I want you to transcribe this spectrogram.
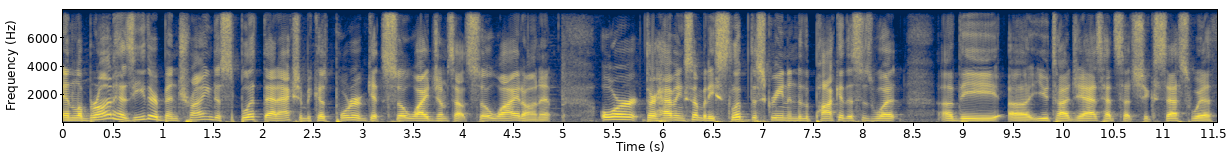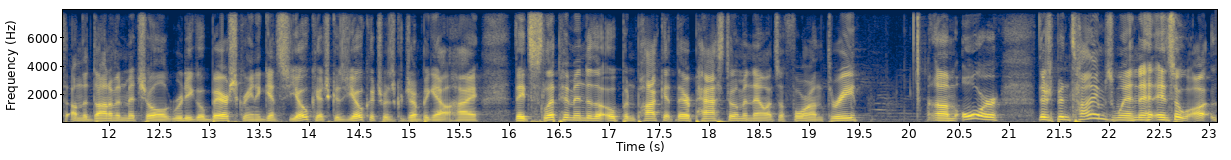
And LeBron has either been trying to split that action because Porter gets so wide, jumps out so wide on it, or they're having somebody slip the screen into the pocket. This is what uh, the uh, Utah Jazz had such success with on the Donovan Mitchell Rudy Gobert screen against Jokic because Jokic was jumping out high. They'd slip him into the open pocket there, pass to him, and now it's a four on three. Um, or there's been times when, and so uh,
